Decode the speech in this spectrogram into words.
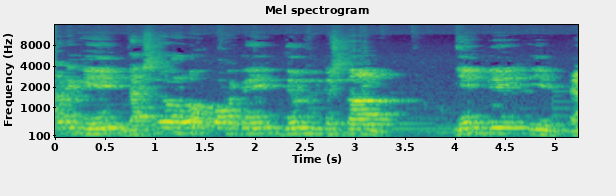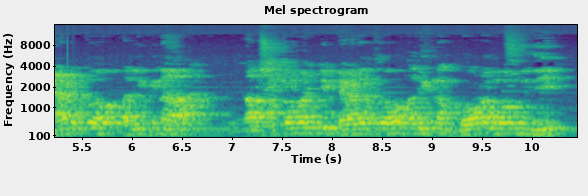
ఆవిడకి దర్శనంలో ఒకటి దేవుడు చూపిస్తున్నాను ఏంటి? ఈ పేడతో అలికిన ఆ సుఖమట్టి పేడతో అలికిన గోడలోనిది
